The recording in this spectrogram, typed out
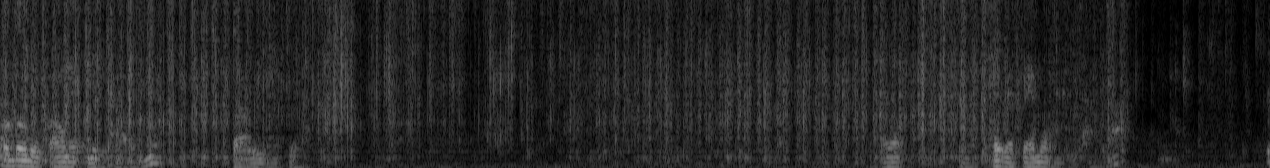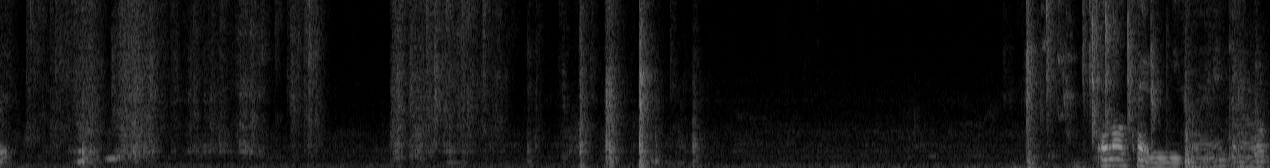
တော့တော့လို့ကောင်းတဲ့အနေထားပါနော်။ဒါလေးဆိုအဲ့တော့ထည့်ပဲပဲမို့အနေထားပါအောင်တော့ထည့်ပြီးပြီဆိုရင်ကျွန်တော်တို့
